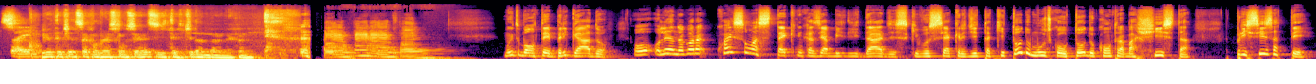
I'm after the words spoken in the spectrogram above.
Isso aí. Devia ter tido essa conversa com você antes de ter tido a banda, cara. Muito bom, T, obrigado. Ô, ô, Leandro, agora, quais são as técnicas e habilidades que você acredita que todo músico ou todo contrabaixista precisa ter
